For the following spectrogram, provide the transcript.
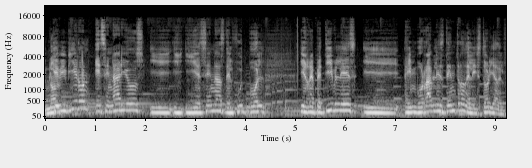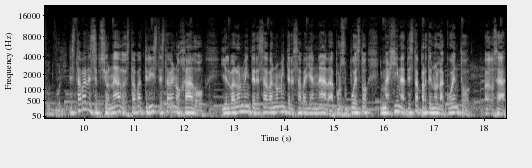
No. Que vivieron escenarios y, y- y escenas del fútbol irrepetibles y, e imborrables dentro de la historia del fútbol. Estaba decepcionado, estaba triste, estaba enojado y el balón me interesaba, no me interesaba ya nada. Por supuesto, imagínate, esta parte no la cuento. O sea,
